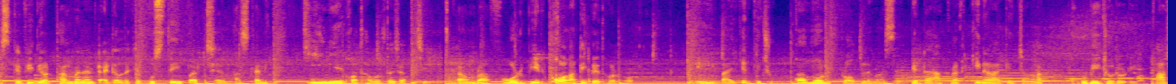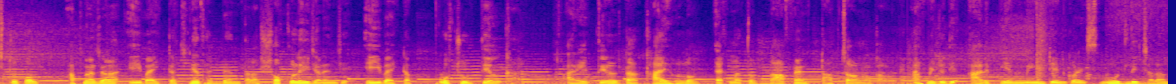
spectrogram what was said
আজকে ভিডিওর থাম্বনেল অ্যান্ড টাইটেল দেখে বুঝতেই পারছেন আজকে আমি কি নিয়ে কথা বলতে যাচ্ছি। আমরা ফোর বির কলা টিপে ধরবো। এই বাইকের কিছু কমন প্রবলেম আছে, যেটা আপনার কেনার আগে জানা খুবই জরুরি। ফার্স্ট অফ অল আপনারা যারা এই বাইকটা চিনে থাকবেন, তারা সকলেই জানেন যে এই বাইকটা প্রচুর তেল খায়। আর এই তেলটা খাই হলো একমাত্র রাফ অ্যান্ড টাফ চালানোর কারণে। আপনি যদি আরপিএম মেনটেন করে স্মুথলি চালান,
